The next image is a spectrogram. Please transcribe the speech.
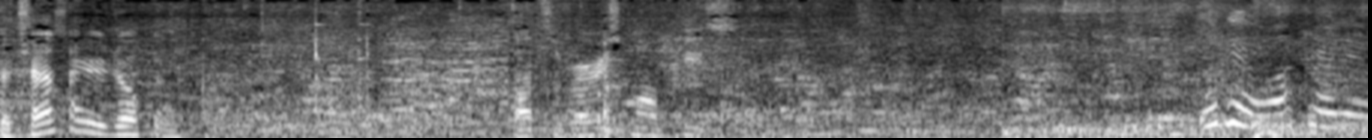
It's a chest or you're joking? That's a very small piece. Look at what I do.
